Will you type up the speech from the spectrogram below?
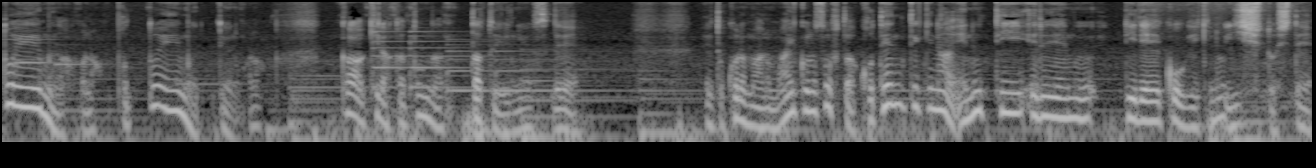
ト AM なのかな？ポット AM っていうのかな？が明らかとなったというニュースで、えー、とこれもあのマイクロソフトは古典的な NTLM リレー攻撃の一種として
